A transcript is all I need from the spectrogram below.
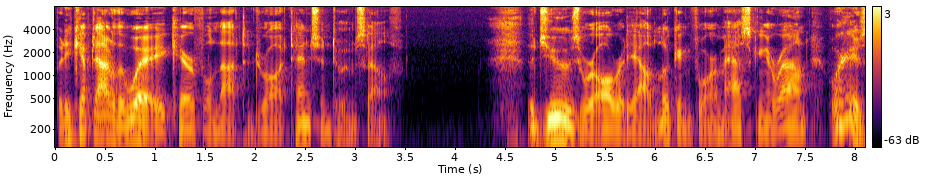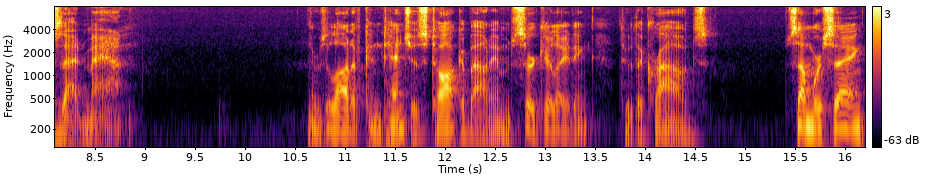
But he kept out of the way, careful not to draw attention to himself. The Jews were already out looking for him, asking around, Where is that man? There was a lot of contentious talk about him circulating through the crowds. Some were saying,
